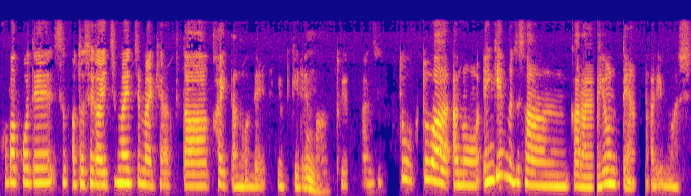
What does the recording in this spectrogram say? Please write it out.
小箱です私が1枚1枚キャラクター描いたので、よけれうばという感じと、あとは、あの、エンゲームズさんから4点ありまし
